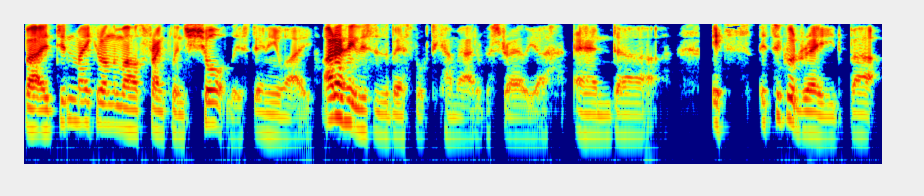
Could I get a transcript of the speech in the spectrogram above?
but it didn't make it on the Miles Franklin shortlist anyway. I don't think this is the best book to come out of Australia, and uh, it's it's a good read, but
